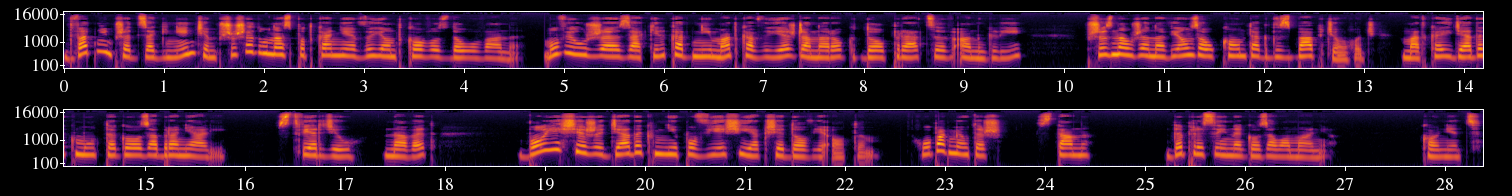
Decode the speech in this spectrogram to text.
Dwa dni przed zaginięciem przyszedł na spotkanie wyjątkowo zdołowany. Mówił, że za kilka dni matka wyjeżdża na rok do pracy w Anglii. Przyznał, że nawiązał kontakt z babcią, choć matka i dziadek mu tego zabraniali. Stwierdził nawet, boję się, że dziadek mnie powiesi, jak się dowie o tym. Chłopak miał też stan depresyjnego załamania. Koniec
